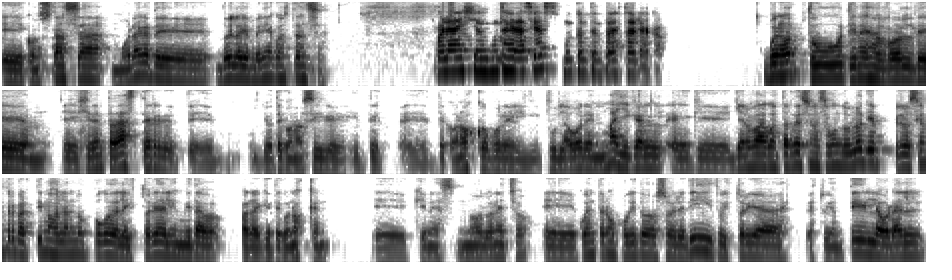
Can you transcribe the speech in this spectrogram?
eh, Constanza Moraga. Te doy la bienvenida, Constanza. Hola Ángel, muchas gracias. Muy contenta de estar acá. Bueno, tú tienes el rol de eh, gerente de Aster. yo te conocí y te, eh, te, conozco por el, tu labor en Magical, eh, que ya nos vas a contar de eso en el segundo bloque, pero siempre partimos hablando un poco de la historia del invitado para que te conozcan quienes no lo han hecho. cuéntanos un poquito sobre ti, tu historia estudiantil, laboral,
